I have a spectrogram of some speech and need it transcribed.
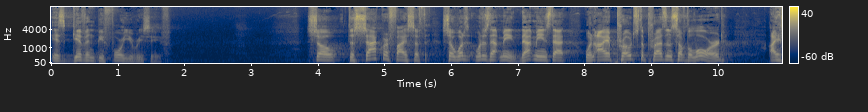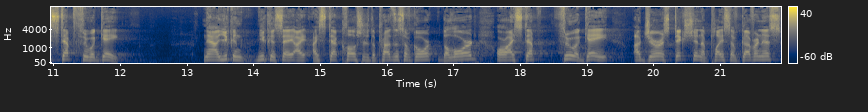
is given before you receive. So the sacrifice of, th- so what, what does that mean? That means that when I approach the presence of the Lord, I step through a gate. Now you can, you can say, I, I step closer to the presence of the Lord, or I step through a gate a jurisdiction, a place of governance.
